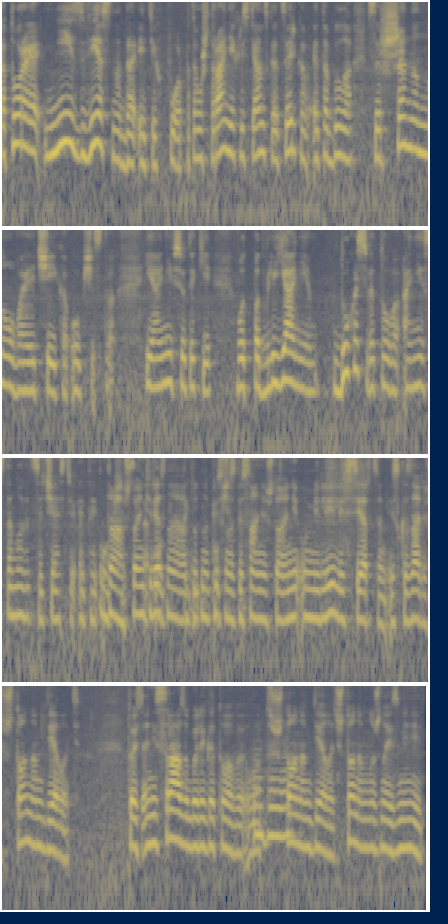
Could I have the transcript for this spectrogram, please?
которое неизвестно до этих пор, потому что ранее христианская церковь это была совершенно новая ячейка общества. И они все-таки вот под влиянием Духа Святого они становятся частью этой общества. Да, что интересно, об, тут написано общества. в Писании, что они умилились сердцем и сказали, что нам делать. То есть они сразу были готовы, вот, угу. что нам делать, что нам нужно изменить.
